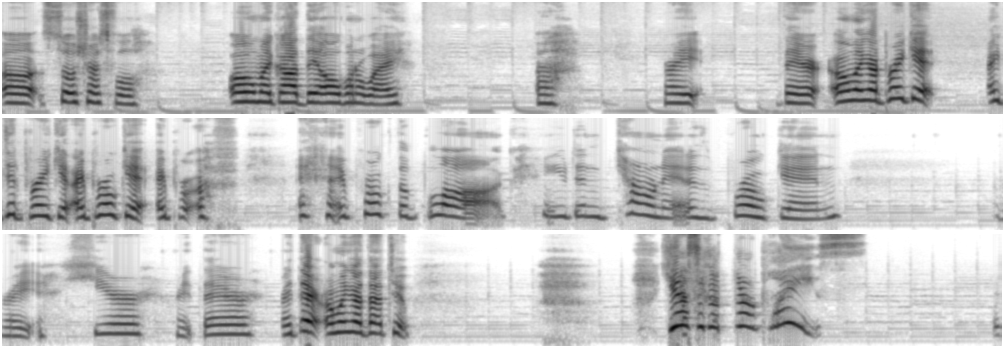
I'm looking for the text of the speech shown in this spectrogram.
uh, so stressful. Oh my god, they all went away. Uh, right there. Oh my god, break it! I did break it. I broke it. I broke. I broke the block. You didn't count it as broken. Right here, right there, right there. Oh my god, that too. Yes, I got third place. We're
